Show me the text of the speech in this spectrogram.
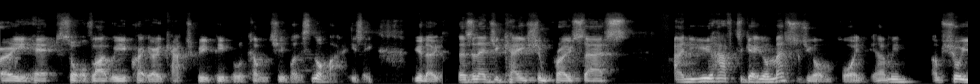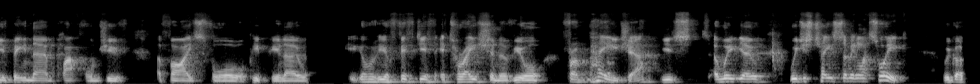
very hip sort of like where you create your own category, people will come to you. Well, it's not that easy. You know, there's an education process and you have to get your messaging on point. I mean, I'm sure you've been there in platforms you've advised for or people you know your, your 50th iteration of your front page. Yeah, you, we, you know, we just changed something last week we got a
